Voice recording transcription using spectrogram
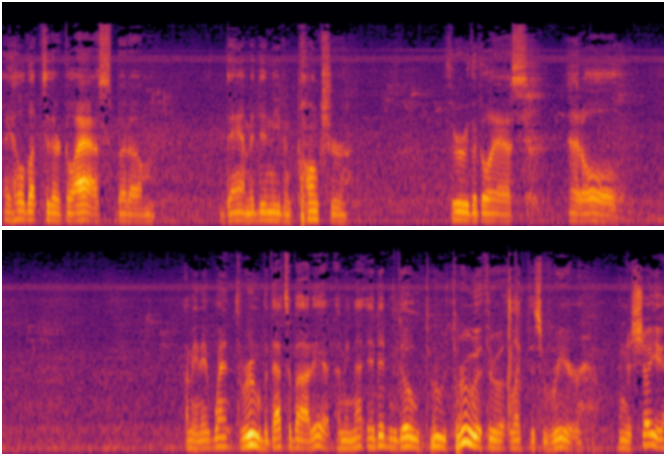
they held up to their glass, but um, damn, it didn't even puncture through the glass at all. I mean, it went through, but that's about it. I mean, that, it didn't go through through it through it like this rear. And to show you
